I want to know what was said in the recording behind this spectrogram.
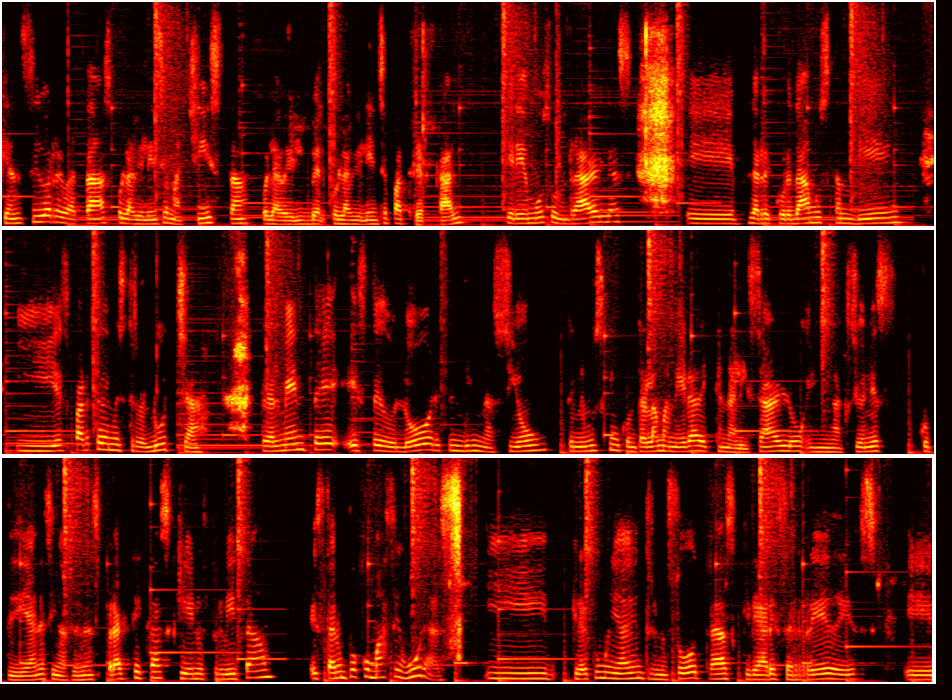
que han sido arrebatadas por la violencia machista, por la, por la violencia patriarcal. Queremos honrarlas, eh, las recordamos también y es parte de nuestra lucha. Realmente este dolor, esta indignación, tenemos que encontrar la manera de canalizarlo en acciones cotidianas y en acciones prácticas que nos permitan estar un poco más seguras y crear comunidad entre nosotras, crear esas redes. Eh,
